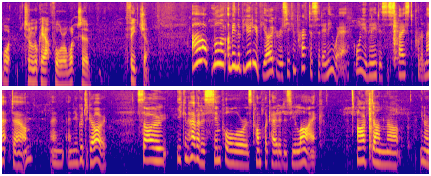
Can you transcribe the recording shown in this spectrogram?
what to look out for or what to feature? Oh, well, I mean, the beauty of yoga is you can practice it anywhere. All you need is a space to put a mat down, and, and you're good to go. So you can have it as simple or as complicated as you like. I've done, uh, you know,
